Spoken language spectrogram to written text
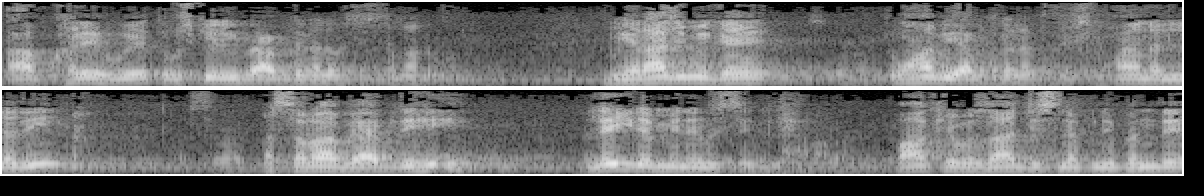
آپ کھڑے ہوئے تو اس کے لیے بھی عبد کا لفظ استعمال ہوا۔ معراج میں گئے تو وہاں بھی عبد کا لفظ ہے سبحان الذي اسرا بعبده ليلا من المسجد الحرام۔ پاک وزاد جس نے اپنے بندے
